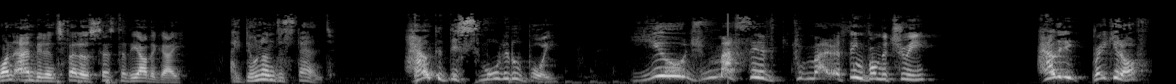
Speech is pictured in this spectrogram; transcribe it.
one ambulance fellow says to the other guy, I don't understand. How did this small little boy, huge, massive thing from the tree, how did he break it off?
